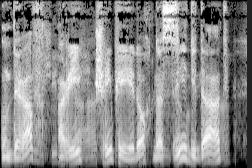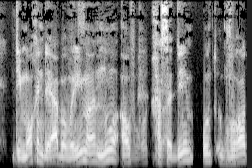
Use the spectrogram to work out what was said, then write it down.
Und der Rav Ari schrieb hier jedoch, dass sie die Dat, die Mochen der Abouima, nur auf Chassadim und Gvorot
